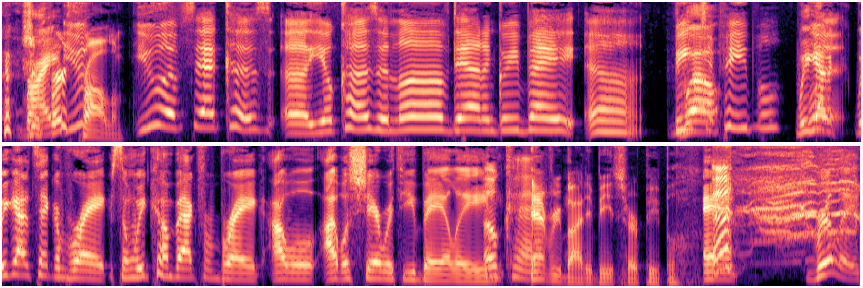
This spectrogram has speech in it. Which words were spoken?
That's Right? your first you, problem. You upset because uh, your cousin Love down in Green Bay uh, beat Well, your people? We What? got we got to take a break. So when we come back from break, I will I will share with you Bailey. Okay. Everybody beats her people. And really,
